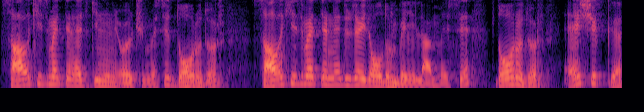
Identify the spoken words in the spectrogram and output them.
Sağlık hizmetlerinin etkinliğinin ölçülmesi doğrudur. Sağlık hizmetlerinin ne düzeyde olduğunu belirlenmesi doğrudur. E şıkkı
